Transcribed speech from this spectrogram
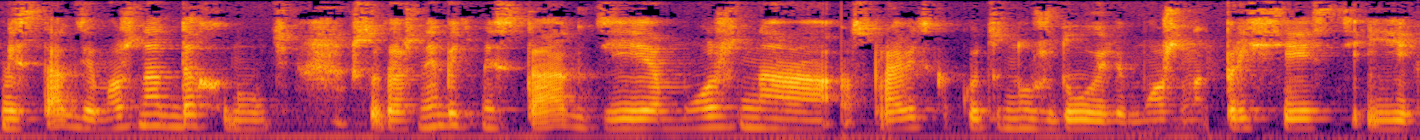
места, где можно отдохнуть, что должны быть места, где можно справить какую-то нужду или можно присесть и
